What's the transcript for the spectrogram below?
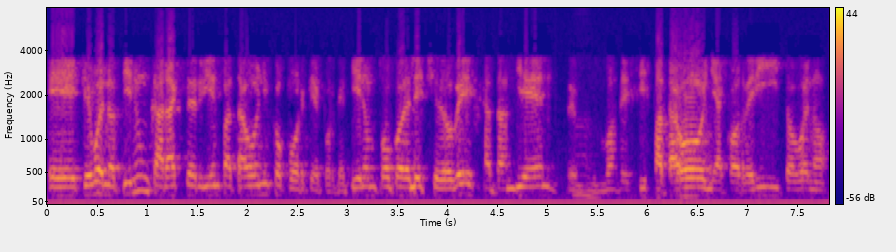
eh, que bueno, tiene un carácter bien patagónico, ¿por qué? Porque tiene un poco de leche de oveja también, eh, Ah. vos decís Patagonia, corderito, bueno,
